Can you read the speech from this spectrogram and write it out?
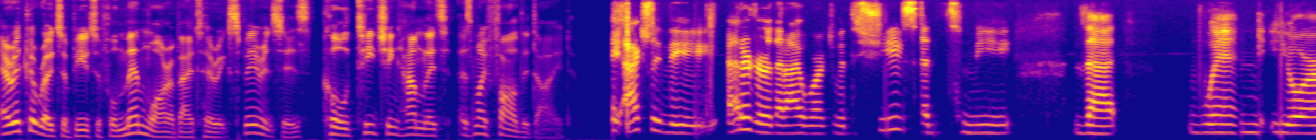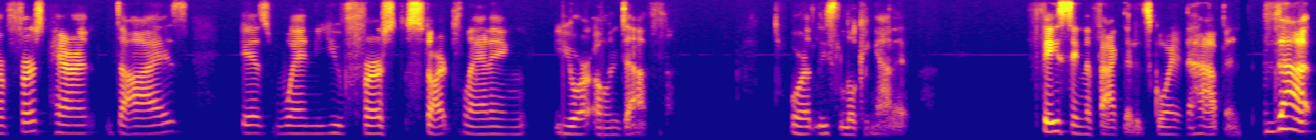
Erica wrote a beautiful memoir about her experiences called Teaching Hamlet as My Father Died. Actually, the editor that I worked with, she said to me that when your first parent dies is when you first start planning your own death, or at least looking at it, facing the fact that it's going to happen. That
